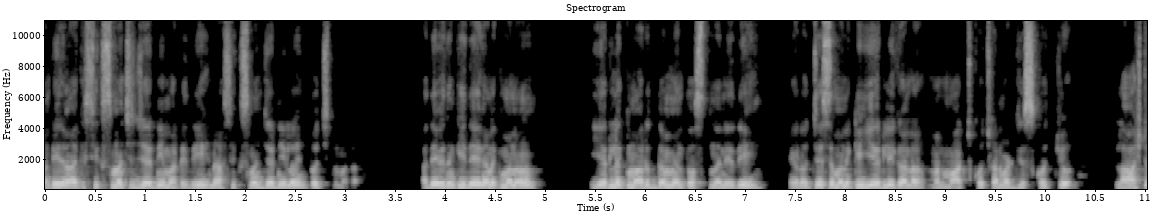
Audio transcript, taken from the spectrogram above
అంటే ఇది నాకు సిక్స్ మంత్స్ జర్నీ అన్నమాట ఇది. నా సిక్స్ మంత్ జర్నీలో ఇంత వచ్చింది అనమాట అదేవిధంగా ఇదే కనుక మనం ఇయర్లీకి మారుద్దాం ఎంత వస్తుంది అనేది ఇక్కడ వచ్చేసి మనకి ఇయర్లీ కన్నా మనం మార్చుకోవచ్చు కన్వర్ట్ చేసుకోవచ్చు. Last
